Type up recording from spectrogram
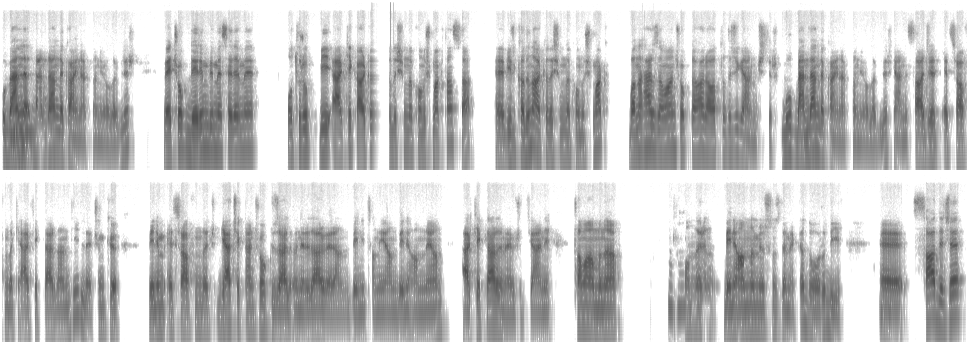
Bu benle hmm. benden de kaynaklanıyor olabilir ve çok derin bir meselemi oturup bir erkek arkadaşımla konuşmaktansa e, bir kadın arkadaşımla konuşmak bana her zaman çok daha rahatlatıcı gelmiştir. Bu benden de kaynaklanıyor olabilir. Yani sadece etrafımdaki erkeklerden değil de çünkü benim etrafımda gerçekten çok güzel öneriler veren, beni tanıyan, beni anlayan erkekler de mevcut. Yani tamamına hı hı. onların beni anlamıyorsunuz demek de doğru değil. Ee, sadece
